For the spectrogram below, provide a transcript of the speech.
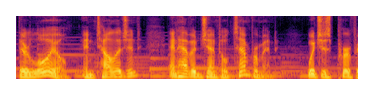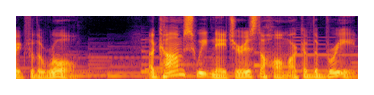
They're loyal, intelligent, and have a gentle temperament, which is perfect for the role. A calm, sweet nature is the hallmark of the breed.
